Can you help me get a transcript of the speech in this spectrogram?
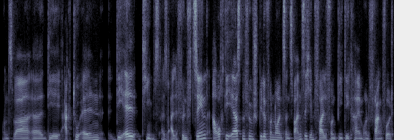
Und zwar äh, die aktuellen DL-Teams, also alle 15, auch die ersten fünf Spiele von 1920 im Fall von Bietigheim und Frankfurt.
